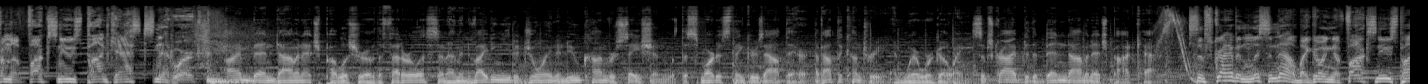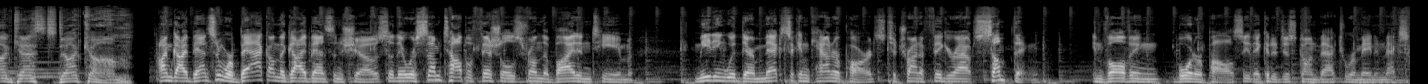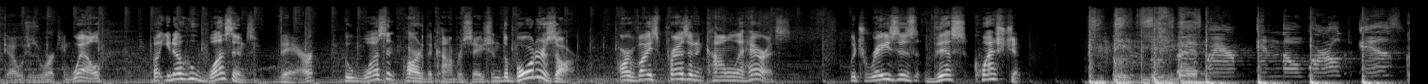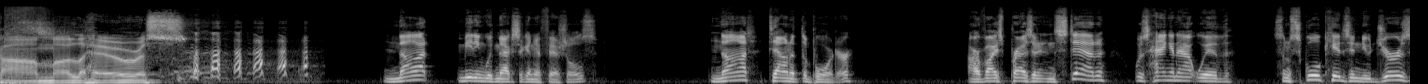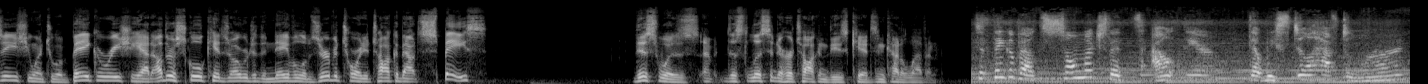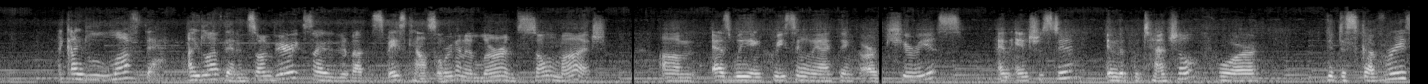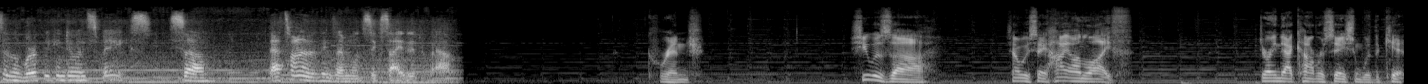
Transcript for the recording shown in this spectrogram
from the Fox News Podcasts Network. I'm Ben Domenech, publisher of The Federalist, and I'm inviting you to join a new conversation with the smartest thinkers out there about the country and where we're going. Subscribe to the Ben Domenech Podcast. Subscribe and listen now by going to foxnewspodcasts.com. I'm Guy Benson. We're back on the Guy Benson Show. So there were some top officials from the Biden team meeting with their Mexican counterparts to try to figure out something involving border policy. They could have just gone back to remain in Mexico, which is working well. But you know who wasn't there, who wasn't part of the conversation? The border czar, our Vice President Kamala Harris, which raises this question. Kamala Harris. not meeting with Mexican officials, not down at the border. Our vice president instead was hanging out with some school kids in New Jersey. She went to a bakery. She had other school kids over to the Naval Observatory to talk about space. This was just listen to her talking to these kids in cut 11. To think about so much that's out there that we still have to learn. Like, I love that. I love that. And so I'm very excited about the Space Council. We're going to learn so much um, as we increasingly, I think, are curious and interested in the potential for the discoveries and the work we can do in space. So that's one of the things I'm most excited about. Cringe. She was, uh, shall we say, high on life during that conversation with the kid.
